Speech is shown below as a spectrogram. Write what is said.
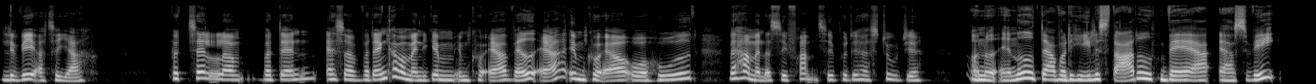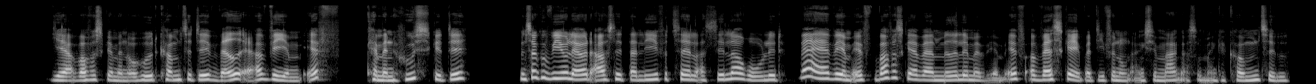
levere til jer. Fortæl om, hvordan, altså, hvordan kommer man igennem MKR? Hvad er MKR overhovedet? Hvad har man at se frem til på det her studie? Og noget andet, der hvor det hele startede, hvad er RSV? Ja, hvorfor skal man overhovedet komme til det? Hvad er VMF? Kan man huske det? Men så kunne vi jo lave et afsnit, der lige fortæller stille og roligt, hvad er VMF? Hvorfor skal jeg være en medlem af VMF? Og hvad skaber de for nogle arrangementer, som man kan komme til?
